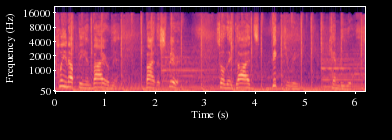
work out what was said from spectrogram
clean up the environment by the Spirit so that God's victory can be yours.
